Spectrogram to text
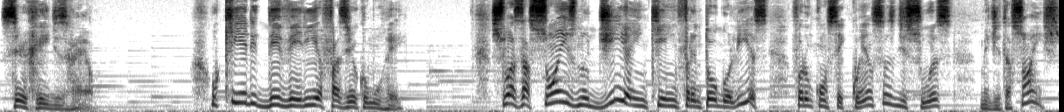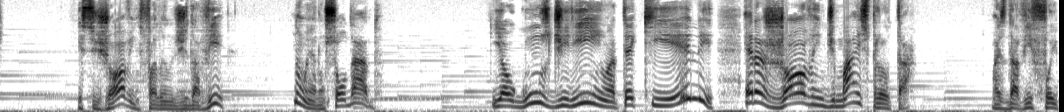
ser rei de Israel? O que ele deveria fazer como rei? Suas ações no dia em que enfrentou Golias foram consequências de suas meditações. Esse jovem, falando de Davi, não era um soldado. E alguns diriam até que ele era jovem demais para lutar. Mas Davi foi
